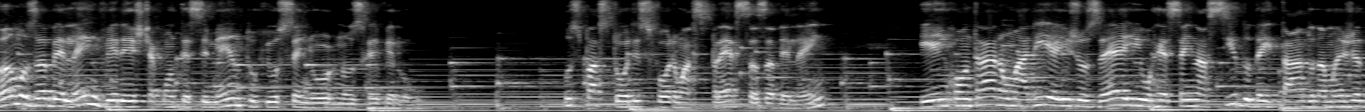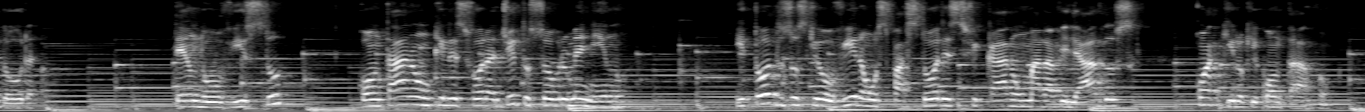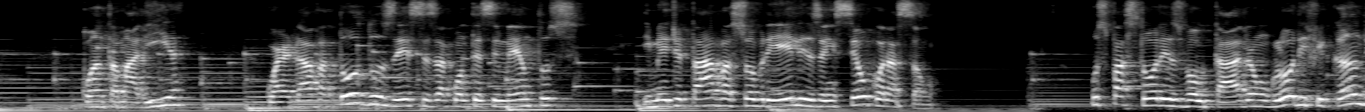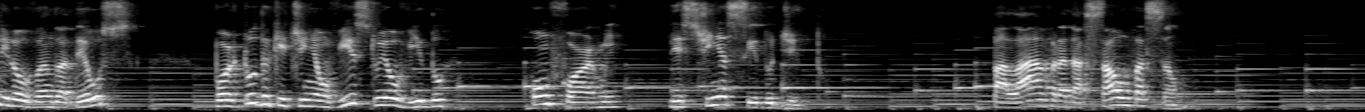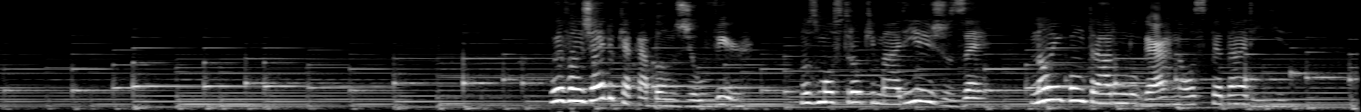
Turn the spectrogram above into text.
Vamos a Belém ver este acontecimento que o Senhor nos revelou. Os pastores foram às pressas a Belém e encontraram Maria e José e o recém-nascido deitado na manjedoura. Tendo-o visto, contaram o que lhes fora dito sobre o menino E todos os que ouviram os pastores ficaram maravilhados com aquilo que contavam. Quanto a Maria, guardava todos esses acontecimentos e meditava sobre eles em seu coração. Os pastores voltaram glorificando e louvando a Deus por tudo que tinham visto e ouvido, conforme lhes tinha sido dito. Palavra da salvação. O evangelho que acabamos de ouvir nos mostrou que Maria e José não encontraram lugar na hospedaria.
